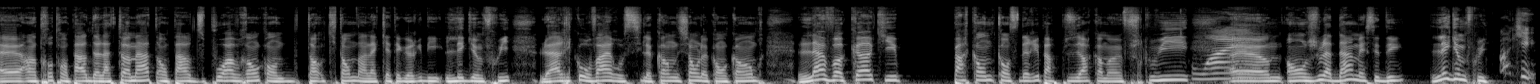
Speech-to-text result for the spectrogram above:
Euh, entre autres, on parle de la tomate, on parle du poivron qui tombe dans la catégorie des légumes-fruits. Le haricot vert aussi, le cornichon, le concombre. L'avocat qui est par contre considéré par plusieurs comme un fruit. Ouais. Euh, on joue là-dedans, mais c'est des légumes-fruits. OK.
